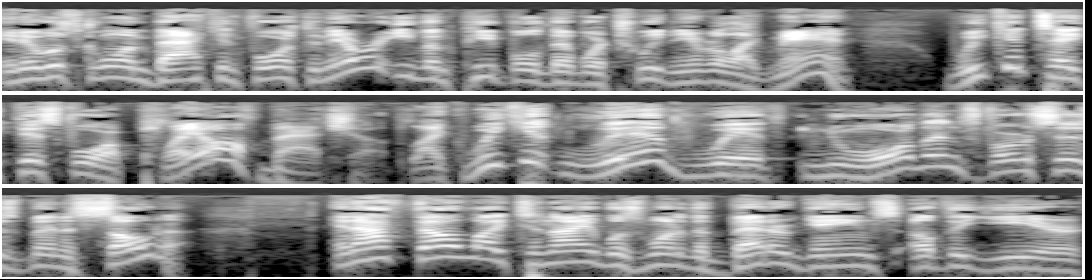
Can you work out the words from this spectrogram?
and it was going back and forth. And there were even people that were tweeting. They were like, "Man, we could take this for a playoff matchup. Like we could live with New Orleans versus Minnesota." And I felt like tonight was one of the better games of the year,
